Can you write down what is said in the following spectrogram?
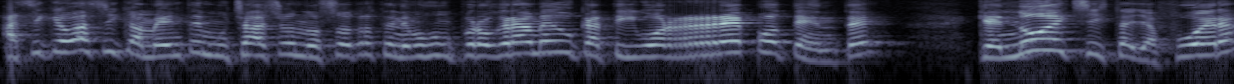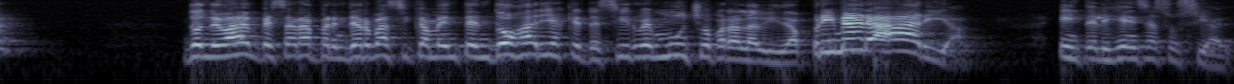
Así que básicamente, muchachos, nosotros tenemos un programa educativo repotente que no existe allá afuera, donde vas a empezar a aprender básicamente en dos áreas que te sirven mucho para la vida. Primera área, inteligencia social,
